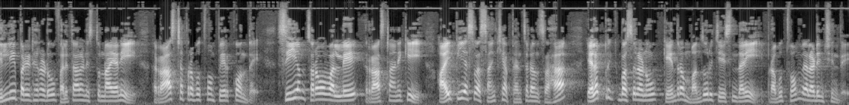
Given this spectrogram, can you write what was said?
ఢిల్లీ పర్యటనలు ఫలితాలనిస్తున్నాయని రాష్ట్ర ప్రభుత్వం పేర్కొంది. సీఎం చొరవ వల్లే రాష్ట్రానికి ఐపీఎస్ల సంఖ్య పెంచడం సహా ఎలక్ట్రిక్ బస్సులను కేంద్రం మంజూరు చేసిందని ప్రభుత్వం వెల్లడించింది.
